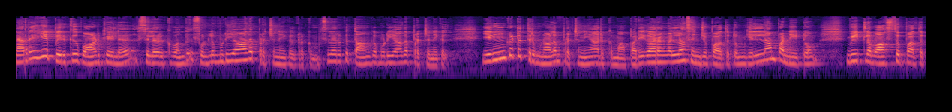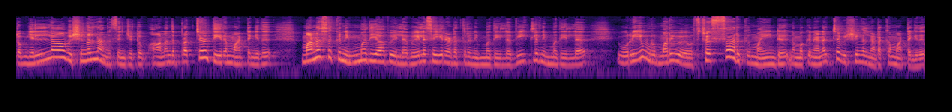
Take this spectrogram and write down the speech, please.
நிறைய பேருக்கு வாழ்க்கையில் சிலருக்கு வந்து சொல்ல முடியாத பிரச்சனைகள் இருக்கும். சிலருக்கு தாங்க முடியாத பிரச்சனைகள். எங்கிட்ட திரும்பினாலும் பிரச்சனையாக இருக்குமா? பரிகாரங்கள்லாம் செஞ்சு பார்த்துட்டோம் எல்லாம் பண்ணிட்டோம் வீட்டில் வாஸ்து பார்த்துட்டோம் எல்லா விஷயங்களும் நாங்கள் செஞ்சுட்டோம். ஆனால் அந்த பிரச்சனை தீர மாட்டேங்குது. மனசுக்கு நிம்மதியாகவே இல்லை. வேலை செய்கிற இடத்துல நிம்மதி இல்லை. வீட்டில் நிம்மதி இல்லை. ஒரே ஒரு மாதிரி ஸ்ட்ரெஸ்ஸாக இருக்குது மைண்டு. நமக்கு நினச்ச விஷயங்கள் நடக்க மாட்டேங்குது.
